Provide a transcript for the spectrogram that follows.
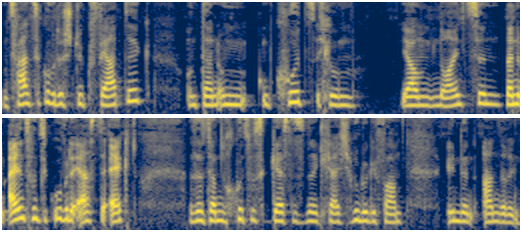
um 20 Uhr das Stück fertig und dann um, um kurz, ich glaube um, ja, um 19, nein, um 21 Uhr war der erste Act. Das heißt, wir haben noch kurz was gegessen, sind dann gleich rübergefahren in den anderen,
